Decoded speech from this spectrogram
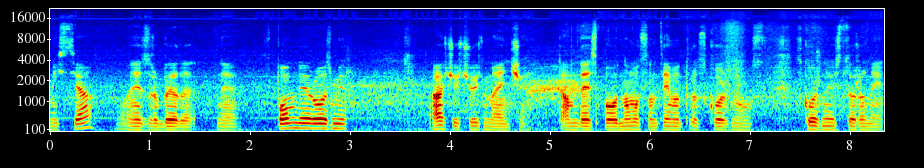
місця, вони зробили не в повний розмір, а чуть-чуть менше. Там десь по 1 см з, кожного, з кожної сторони.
